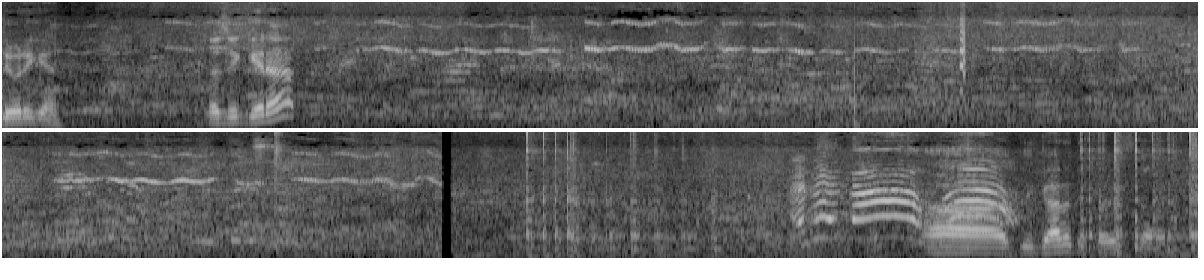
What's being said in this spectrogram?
Do it again. Does it get up? I don't know. Uh, you got it the first time.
